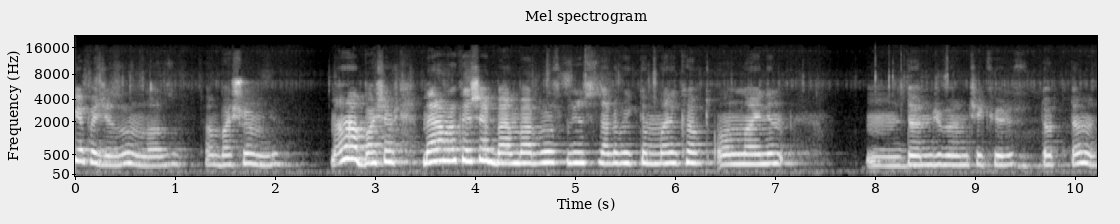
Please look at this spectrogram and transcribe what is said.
yapacağız oğlum lazım. Tamam başlıyorum diyor. Aha başlamış. Merhaba arkadaşlar ben Barbaros. Bugün sizlerle birlikte Minecraft Online'ın hmm, dördüncü bölümünü çekiyoruz. Dört değil mi?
